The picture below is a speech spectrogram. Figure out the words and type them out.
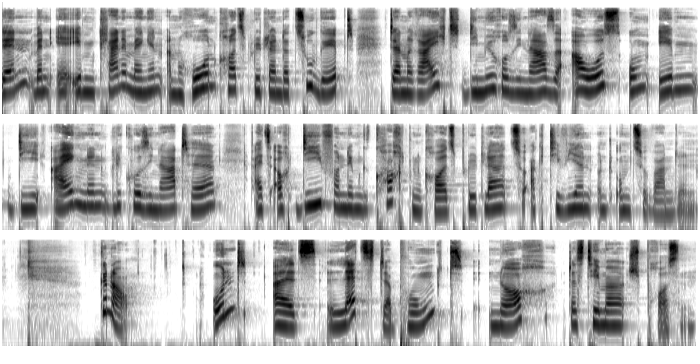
Denn wenn ihr eben kleine Mengen an rohen Kreuzblütlern dazugebt, dann reicht die Myrosinase aus, um eben die eigenen Glykosinate als auch die von dem gekochten Kreuzblütler zu aktivieren und umzuwandeln. Genau. Und als letzter Punkt noch das Thema Sprossen.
